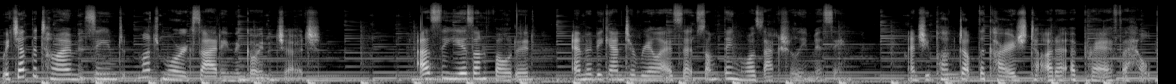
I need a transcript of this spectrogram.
which at the time seemed much more exciting than going to church. As the years unfolded, Emma began to realise that something was actually missing, and she plucked up the courage to utter a prayer for help.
